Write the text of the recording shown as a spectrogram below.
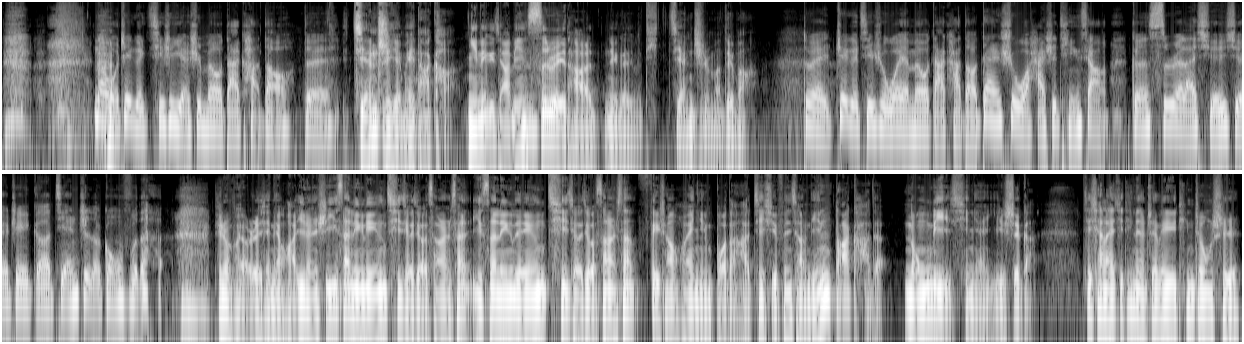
那我这个其实也是没有打卡到，对，剪纸也没打卡。你那个嘉宾思睿他那个有剪纸嘛，对吧？对，这个其实我也没有打卡到，但是我还是挺想跟思睿来学一学这个剪纸的功夫的。听众朋友，热线电话依然是一三零零七九九三二三一三零零七九九三二三，非常欢迎您拨打哈，继续分享您打卡的农历新年仪式感。接下来接听的这位听众是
